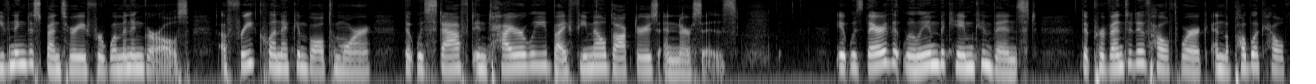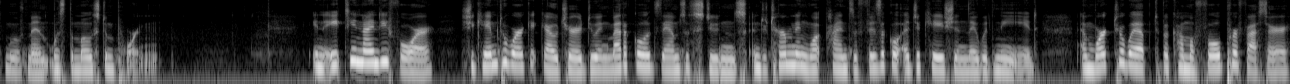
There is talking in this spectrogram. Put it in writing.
Evening Dispensary for Women and Girls, a free clinic in Baltimore that was staffed entirely by female doctors and nurses. It was there that Lillian became convinced that preventative health work and the public health movement was the most important. In 1894, she came to work at Goucher doing medical exams of students and determining what kinds of physical education they would need, and worked her way up to become a full professor,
